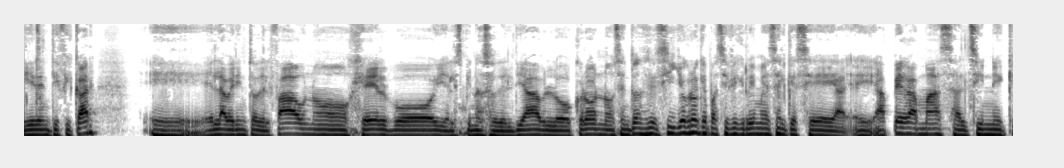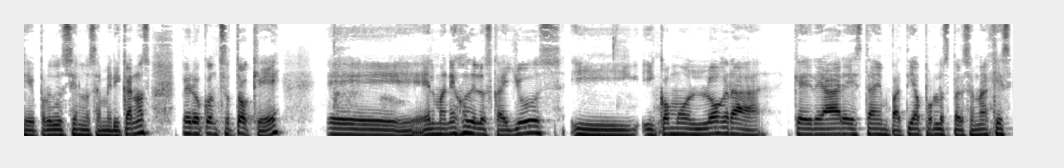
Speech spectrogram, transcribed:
identificar. Eh, el laberinto del fauno, Hellboy, el espinazo del diablo, Cronos. Entonces sí, yo creo que Pacific Rim es el que se eh, apega más al cine que producen los americanos, pero con su toque. ¿eh? Eh, el manejo de los kaijus y, y cómo logra crear esta empatía por los personajes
